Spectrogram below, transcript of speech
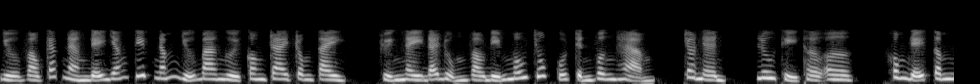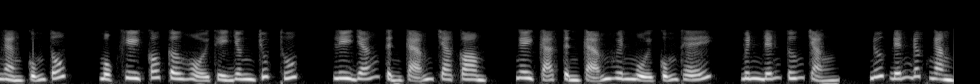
dựa vào các nàng để gián tiếp nắm giữ ba người con trai trong tay, chuyện này đã đụng vào điểm mấu chốt của Trịnh Vân Hạm, cho nên, Lưu Thị thờ ơ, không để tâm nàng cũng tốt, một khi có cơ hội thì dân chút thuốc ly gián tình cảm cha con, ngay cả tình cảm huynh muội cũng thế, binh đến tướng chặn, nước đến đất ngăn,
